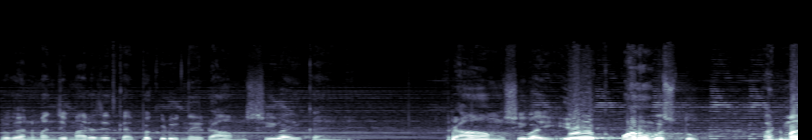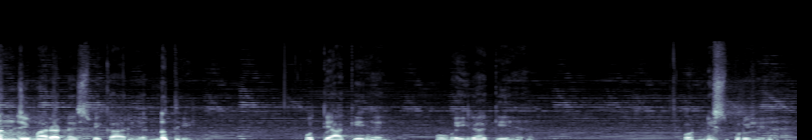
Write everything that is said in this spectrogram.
તો કે હનુમાનજી મહારાજે કાંઈ પકડ્યું જ નહીં, રામ સિવાય કાંઈ નહીં. રામ સિવાય એક પણ વસ્તુ હનુમાનજી મહારાજને સ્વીકાર્ય નથી. ઓ ત્યાગી હૈ, ઓ વૈરાગી હૈ, ઓ નિષ્પૃહી હૈ.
